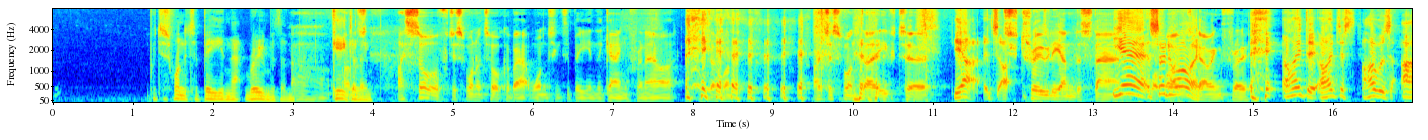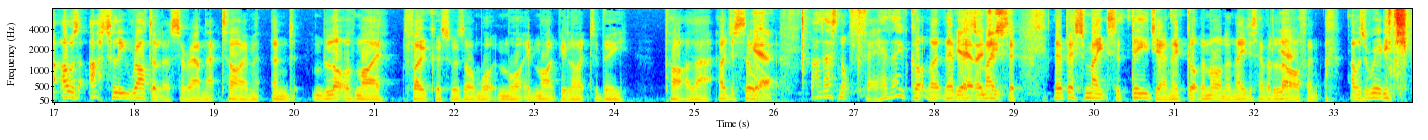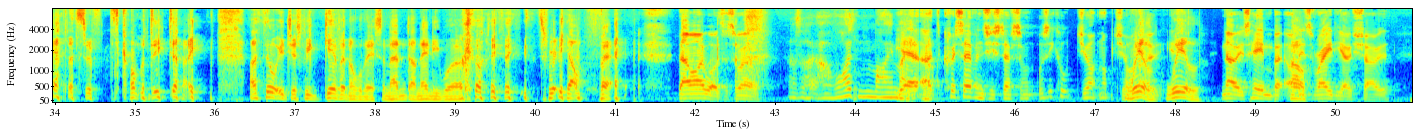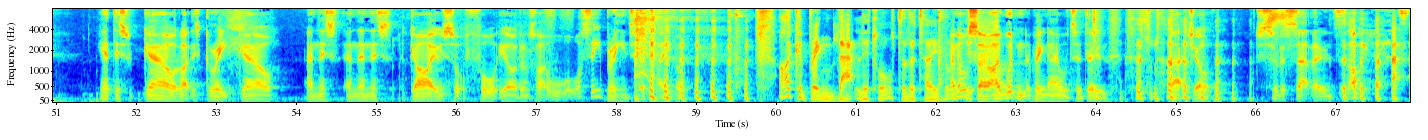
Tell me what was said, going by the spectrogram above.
We just wanted to be in that room with them, Oh, giggling. I, was- I sort of just want to talk about wanting to be in the gang for an hour. I, don't want, I just want Dave to yeah, it's, uh, I, truly understand. Yeah, what so do I. Was I. going through. I do. I just. I was. I, I was utterly rudderless around that time, and a lot of my focus was on what what it might be like to be part of that. I just thought, Yeah. oh, that's not fair. They've got like their Yeah, best mates. just- Are, their best mates are DJ, and they've got them on, and they just have a laugh. And I was really jealous of Comedy Day. I thought he'd just be given all this and hadn't done any work on anything. It's really unfair. no, I was as well. I was like, oh, why didn't my mate? Yeah, uh, Chris Evans used to have some. Was he called John? Not John. Will, no, Will. No, it's him. But on Oh. his radio show, he had this girl, like this Greek girl, and this, and then this guy who's sort of forty odd. And was like, oh, what's he bringing to the table? I could bring that little to the table. and also, I wouldn't have been able to do that job. I just sort of sat there in silence.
